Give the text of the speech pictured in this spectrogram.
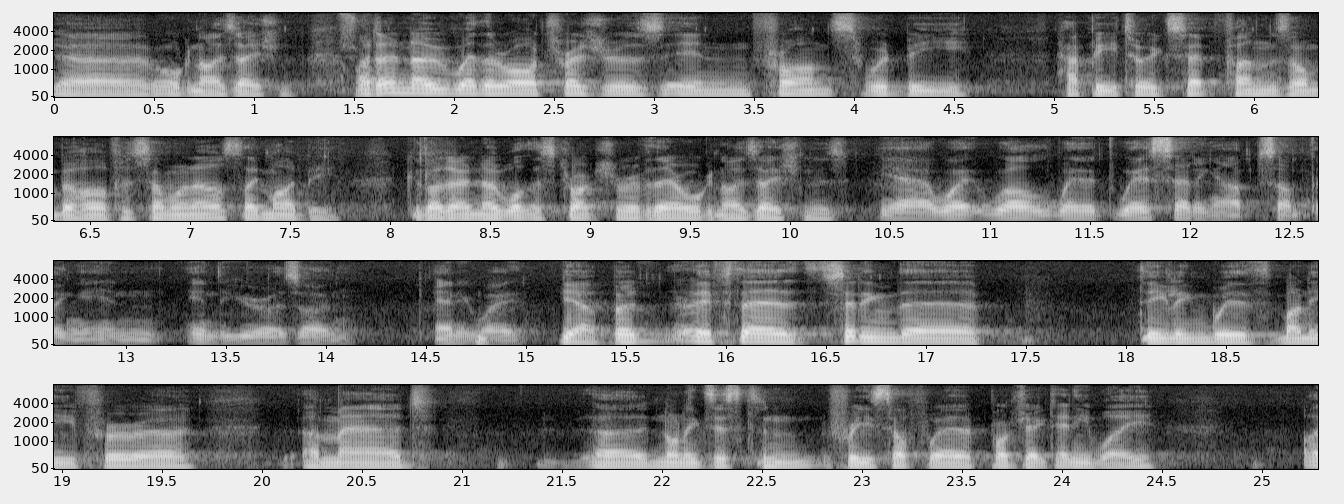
uh, organisation. Sure. I don't know whether our treasurers in France would be happy to accept funds on behalf of someone else. They might be. Because I don't know what the structure of their organisation is. Yeah. well, we're we're setting up something in in the eurozone anyway. Yeah, but if they're sitting there dealing with money for a, a mad, uh, non-existent free software project anyway, I,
